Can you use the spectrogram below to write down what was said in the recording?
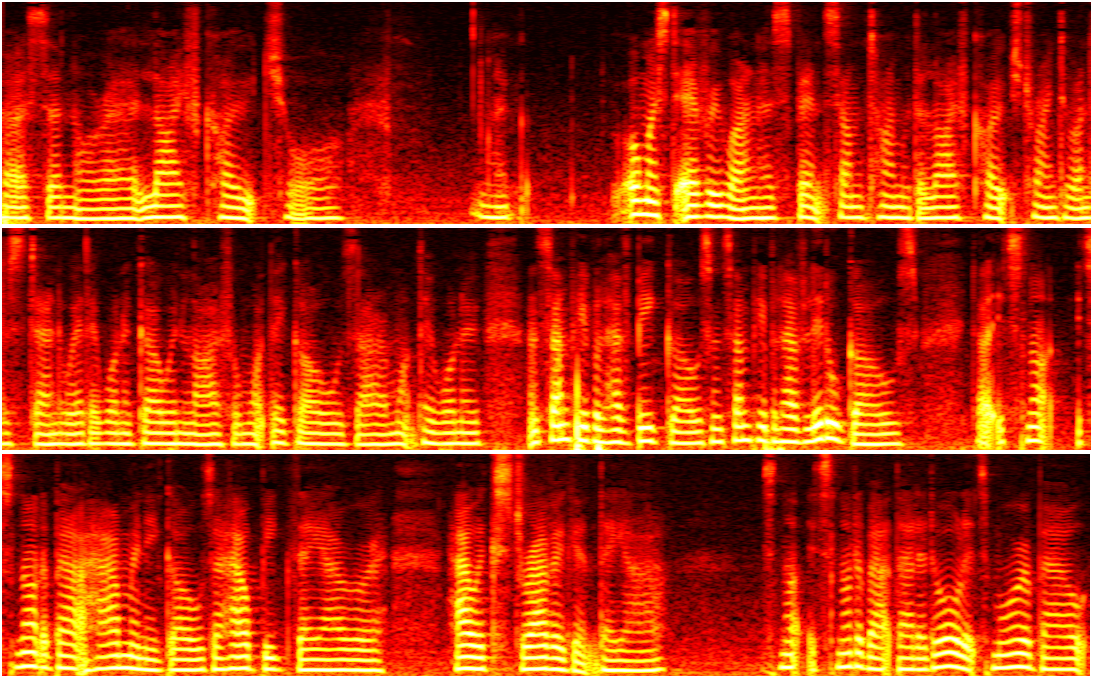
person or a life coach or like almost everyone has spent some time with a life coach trying to understand where they want to go in life and what their goals are and what they want to and some people have big goals and some people have little goals. It's not it's not about how many goals or how big they are or how extravagant they are it's not it's not about that at all it's more about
